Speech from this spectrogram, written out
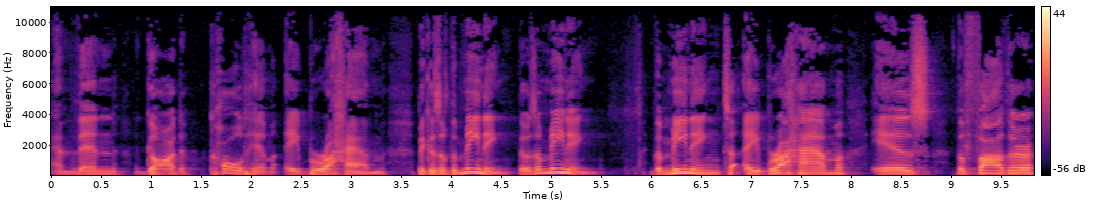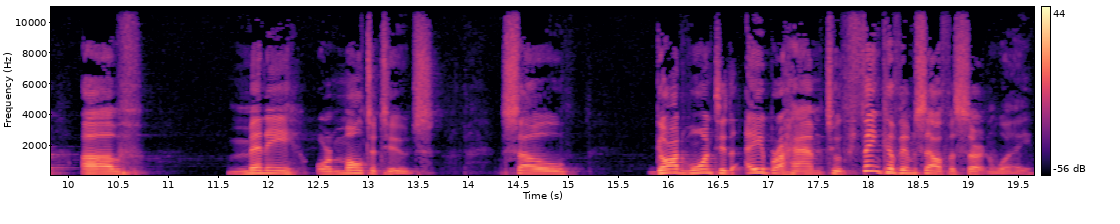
And then God called him Abraham because of the meaning. There was a meaning. The meaning to Abraham is the father of many or multitudes. So God wanted Abraham to think of himself a certain way,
